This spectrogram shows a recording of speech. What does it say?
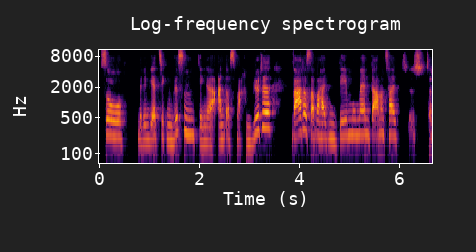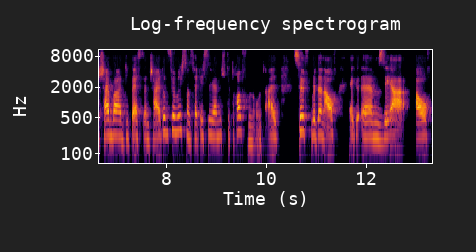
so mit dem jetzigen Wissen Dinge anders machen würde, war das aber halt in dem Moment damals halt scheinbar die beste Entscheidung für mich, sonst hätte ich sie ja nicht getroffen. Und halt, es hilft mir dann auch äh, sehr auch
